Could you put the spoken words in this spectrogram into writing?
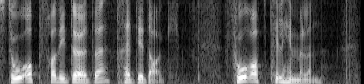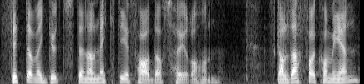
sto opp fra de døde tredje dag, for opp til himmelen, sitter ved Guds, den allmektige Faders høyre hånd, skal derfor komme igjen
